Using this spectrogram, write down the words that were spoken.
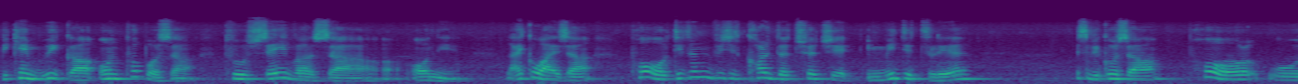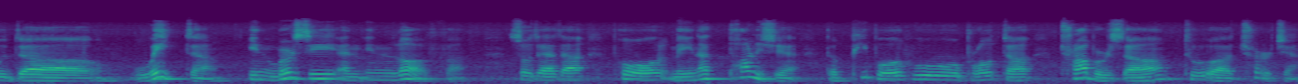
became weak on purpose to save us only. Likewise, Paul didn't visit Corinth church immediately. It's because Paul would uh, wait uh, in mercy and in love uh, so that uh, Paul may not punish uh, the people who brought uh, troubles to a church. Yeah.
